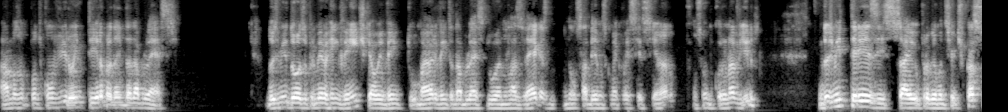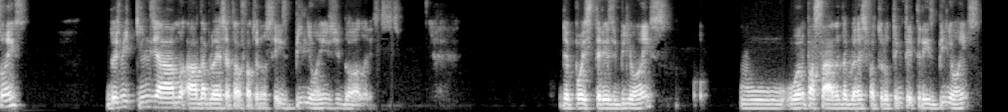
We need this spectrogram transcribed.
Amazon.com virou inteira para dentro da AWS. 2012 o primeiro reinvent, que é o evento, o maior evento da AWS do ano em Las Vegas. Não sabemos como é que vai ser esse ano, função do coronavírus. Em 2013 saiu o programa de certificações. Em 2015 a AWS já estava faturando 6 bilhões de dólares. Depois 13 bilhões. O, o, ano passado a AWS faturou 33 bilhões.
